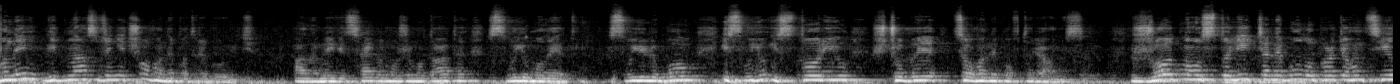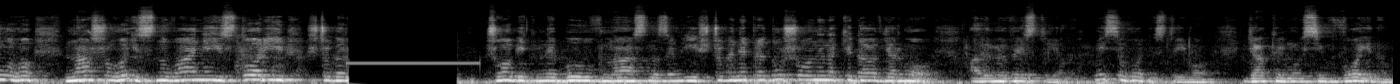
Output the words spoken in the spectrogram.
Вони від нас вже нічого не потребують, але ми від себе можемо дати свою молитву, свою любов і свою історію, щоб цього не повторялося. Жодного століття не було протягом цілого нашого існування історії, щоб чобіт не був в нас на землі, щоб не придушував, не накидав ярмо. Але ми вистояли. Ми сьогодні стоїмо. Дякуємо всім воїнам,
